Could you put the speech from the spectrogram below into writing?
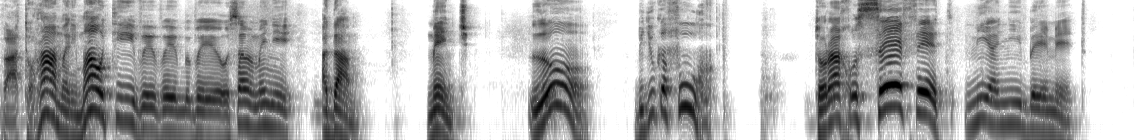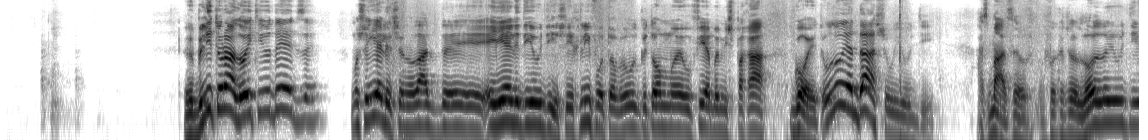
והתורה מרימה אותי ועושה ממני אדם, מענץ'. לא, בדיוק הפוך. תורה חושפת מי אני באמת. ובלי תורה לא הייתי יודע את זה. כמו שילד שנולד, אה, ילד יהודי, שהחליף אותו והוא פתאום אה, הופיע במשפחה גוית, הוא לא ידע שהוא יהודי. אז מה, זה הופך אותו לא לא יהודי?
